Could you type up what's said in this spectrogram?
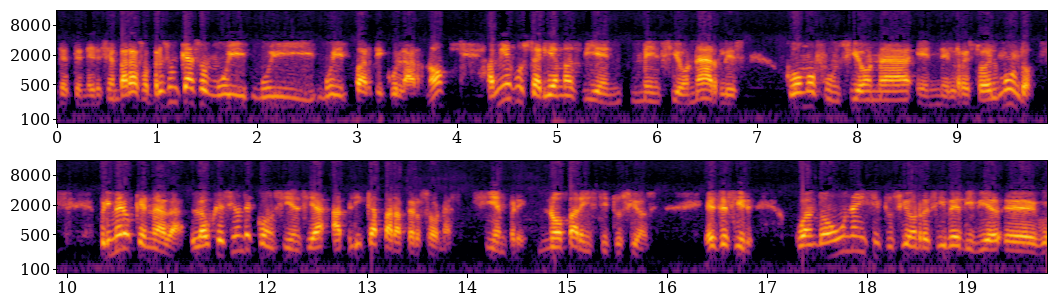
detener ese embarazo. Pero es un caso muy, muy, muy particular, ¿no? A mí me gustaría más bien mencionarles cómo funciona en el resto del mundo. Primero que nada, la objeción de conciencia aplica para personas, siempre, no para instituciones. Es decir, cuando una institución recibe, eh, um,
